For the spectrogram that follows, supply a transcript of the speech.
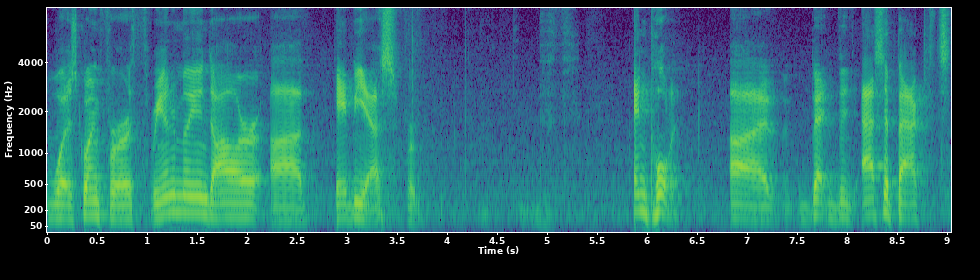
was going for a $300 million uh, ABS for, and pulled it. Uh, the asset-backed,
